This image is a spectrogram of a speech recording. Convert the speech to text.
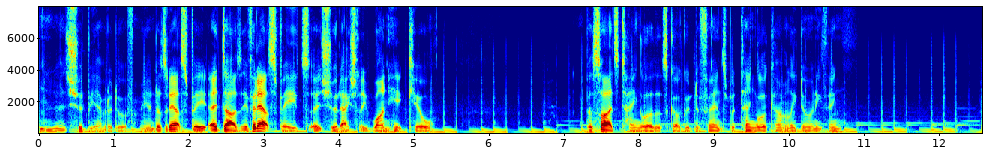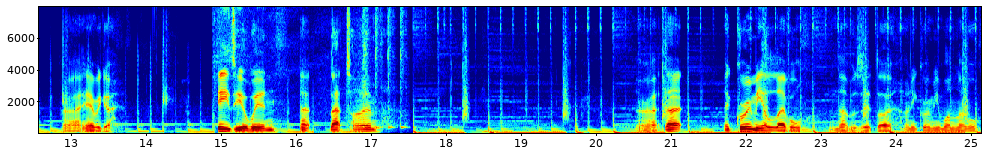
it should be able to do it from here. Does it outspeed? It does. If it outspeeds, it should actually one-hit kill. Besides Tangela that's got good defense, but Tangela can't really do anything. Alright, here we go. Easier win at that time. Alright, that it grew me a level. And that was it though, only grew me one level.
